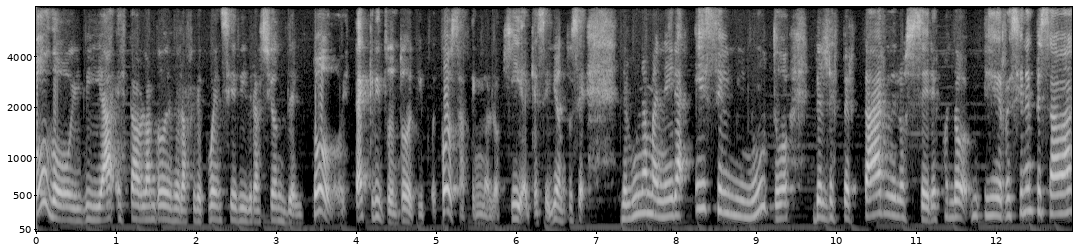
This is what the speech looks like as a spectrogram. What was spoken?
todo hoy día está hablando desde la frecuencia y vibración del todo, está escrito en todo tipo de cosas, tecnología, qué sé yo. Entonces, de alguna manera es el minuto del despertar de los seres. Cuando eh, recién empezaba,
